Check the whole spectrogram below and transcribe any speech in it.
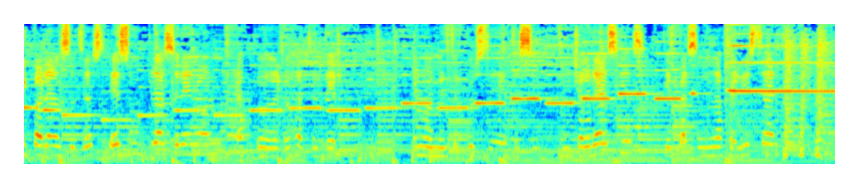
Y para nosotros es un placer enorme poderlos atender en el momento que ustedes deseen. Muchas gracias, que pasen una feliz tarde.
